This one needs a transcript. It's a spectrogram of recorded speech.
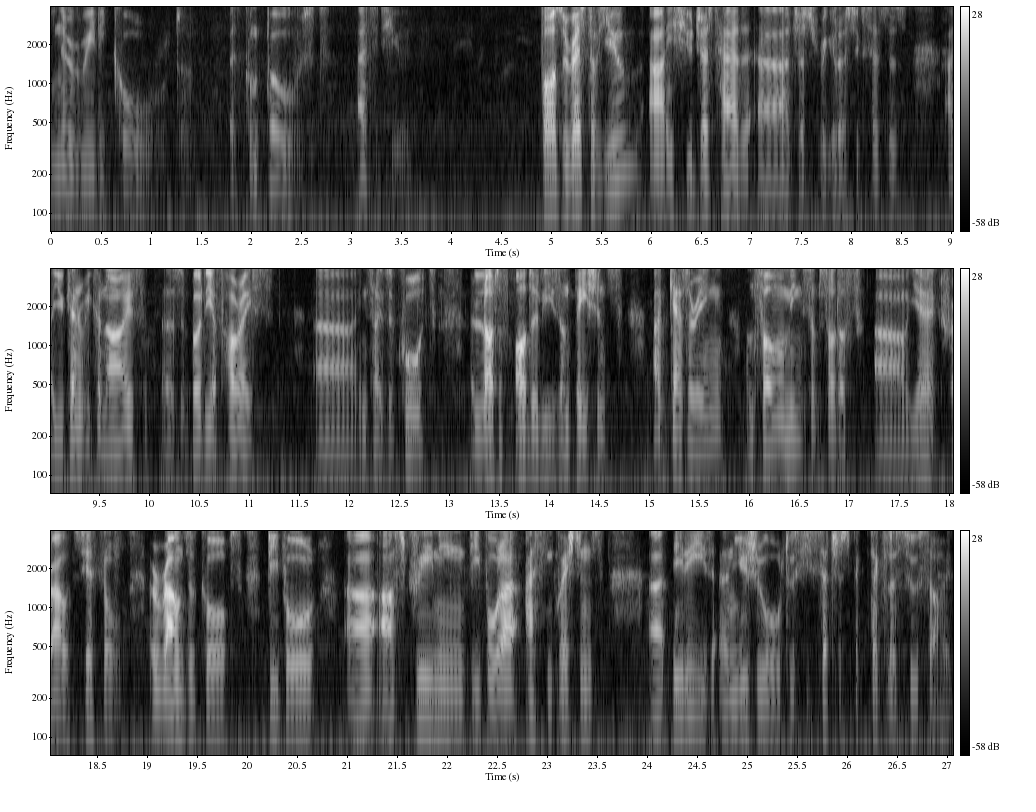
in a really cold but composed attitude. For the rest of you, uh, if you just had uh, just regular successes, uh, you can recognize uh, the body of Horace uh, inside the court. A lot of orderlies and patients are gathering and forming some sort of uh, yeah crowd circle around the corpse. People are screaming. People are asking questions. Uh, it is unusual to see such a spectacular suicide.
